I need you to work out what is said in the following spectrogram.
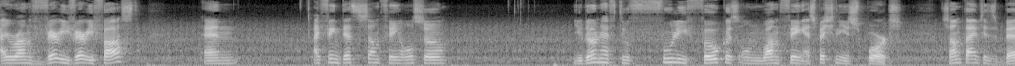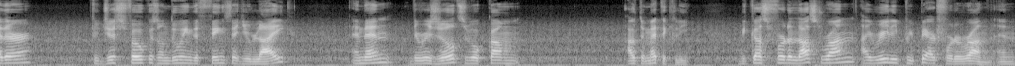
I run very very fast and I think that's something also you don't have to fully focus on one thing, especially in sports. Sometimes it's better to just focus on doing the things that you like and then the results will come automatically because for the last run I really prepared for the run and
